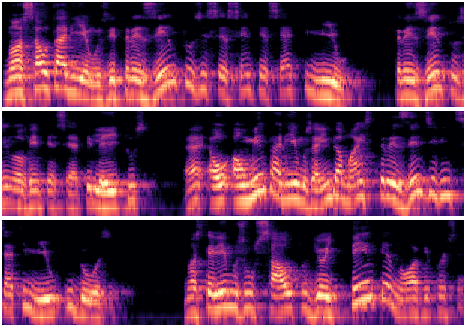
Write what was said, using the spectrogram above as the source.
nós saltaríamos de 367.397 leitos, é, aumentaríamos ainda mais 327.012. Nós teríamos um salto de 89%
